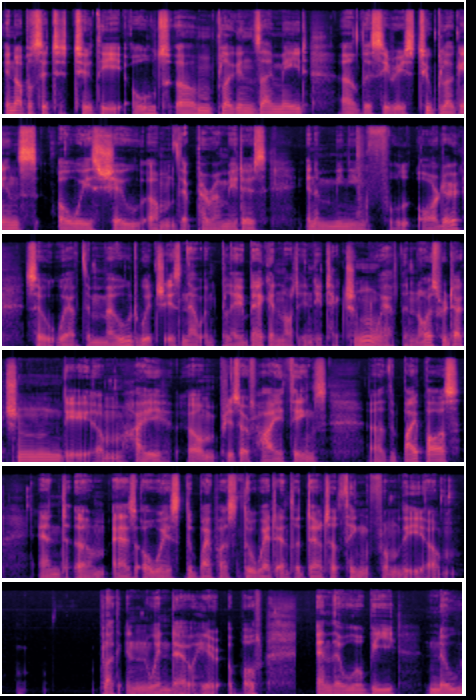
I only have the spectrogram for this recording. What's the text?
In opposite to the old um, plugins I made, uh, the Series 2 plugins always show um, their parameters in a meaningful order. So we have the mode, which is now in playback and not in detection. We have the noise reduction, the um, high um, preserve high things, uh, the bypass, and um, as always, the bypass, the wet and the delta thing from the um, plug-in window here above. And there will be no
